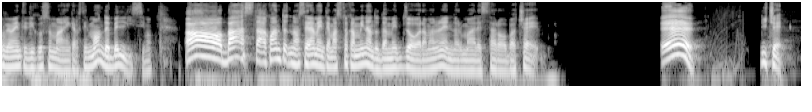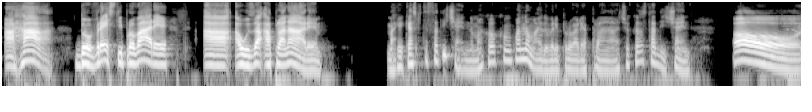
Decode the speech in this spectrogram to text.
Ovviamente dico su Minecraft, il mondo è bellissimo. Oh, basta, quanto... No, seriamente, ma sto camminando da mezz'ora, ma non è normale sta roba, cioè... Eh! Dice, ah, dovresti provare a, a, a planare. Ma che caspita sta dicendo? Ma con quando mai dovrei provare a planare? Cioè, cosa sta dicendo? Oh,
